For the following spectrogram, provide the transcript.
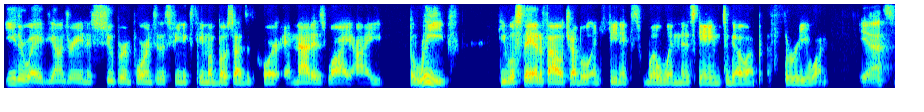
Either way, DeAndre Ayton is super important to this Phoenix team on both sides of the court. And that is why I believe he will stay out of foul trouble and Phoenix will win this game to go up 3 1. Yeah, that's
